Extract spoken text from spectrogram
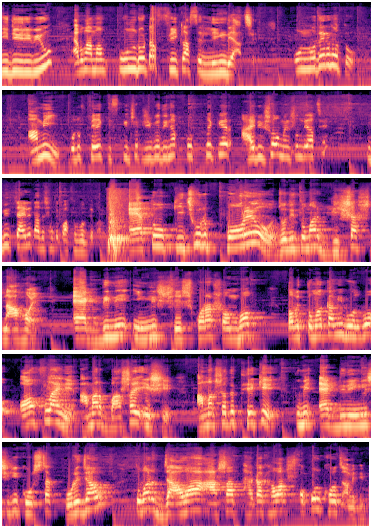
ভিডিও রিভিউ এবং আমার পনেরোটা ফ্রি ক্লাসের লিঙ্ক দেওয়া আছে। অন্যদের মতো, আমি কোনো ফেক স্ক্রিনশট রিভিউ দিই না, প্রত্যেকের আইডি সহ মেনশন দেওয়া আছে। তুমি চাইলে তাদের সাথে কথা বলতে পারো। এত কিছুর পরেও যদি তোমার বিশ্বাস না হয়, একদিনে ইংলিশ শেষ করা সম্ভব, তবে তোমাকে আমি বলব অফলাইনে আমার বাসায় এসে আমার সাথে থেকে তুমি একদিনে ইংলিশ শিখে কোর্সটা করে যাও? তোমার যাওয়া, আসা, থাকা, খাওয়ার সকল খরচ আমি দিব।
